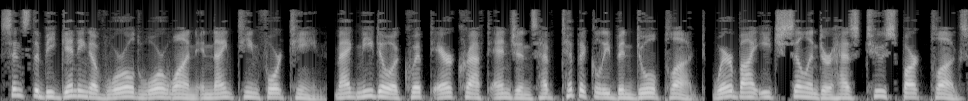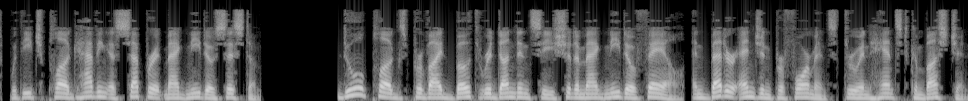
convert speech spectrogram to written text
Since the beginning of World War I in 1914, magneto-equipped aircraft engines have typically been dual-plugged, whereby each cylinder has two spark plugs, with each plug having a separate magneto system. Dual plugs provide both redundancy should a magneto fail, and better engine performance through enhanced combustion.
